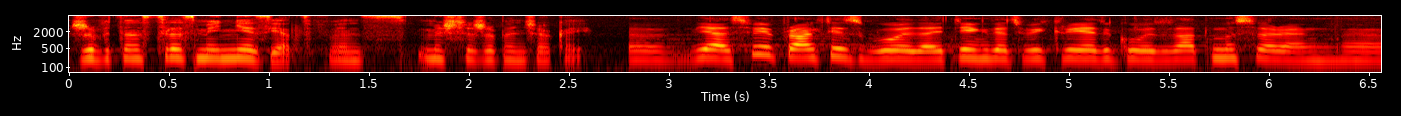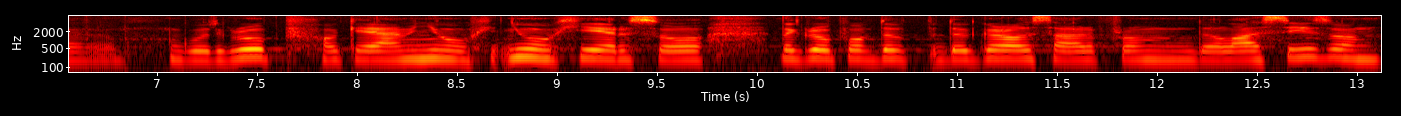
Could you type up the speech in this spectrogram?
żeby ten stres mnie nie zjadł, więc myślę, że będzie ok. Uh, yes, we practice good. I think that we create good atmosphere and uh, good group. Okay, I'm new new here, so the group of the the girls are from the last season,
